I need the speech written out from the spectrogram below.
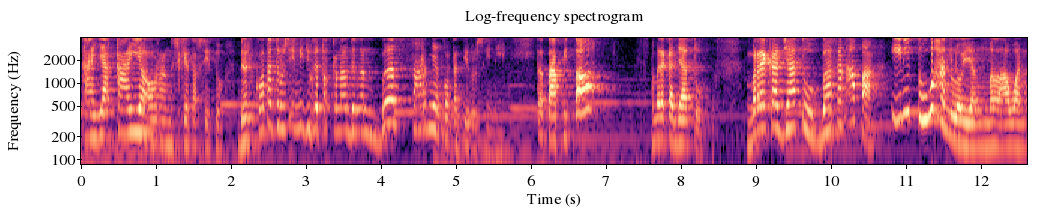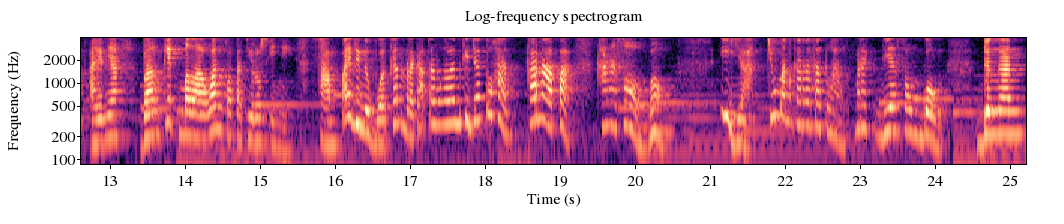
kaya-kaya orang di sekitar situ. Dan kota Tirus ini juga terkenal dengan besarnya kota Tirus ini. Tetapi toh mereka jatuh. Mereka jatuh, bahkan apa? Ini Tuhan loh yang melawan, akhirnya bangkit melawan kota Tirus ini. Sampai dinubuatkan mereka akan mengalami kejatuhan. Karena apa? Karena sombong. Iya, cuman karena satu hal, mereka dia sombong dengan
